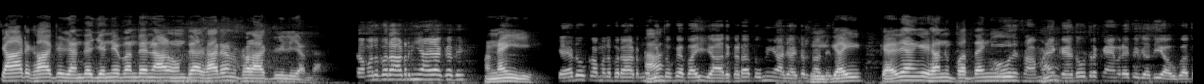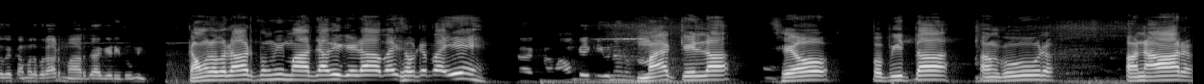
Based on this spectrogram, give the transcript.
ਚਾਟ ਖਾ ਕੇ ਜਾਂਦੇ ਜਿੰਨੇ ਬੰਦੇ ਨਾਲ ਹੁੰਦੇ ਸਾਰਿਆਂ ਨੂੰ ਖੜਾ ਕੇ ਲੈ ਜਾਂਦਾ। ਕਮਲ ਬਰਾੜ ਨਹੀਂ ਆਇਆ ਕਦੇ? ਨਹੀਂ ਜੀ। ਕਹਿ ਦੋ ਕਮਲ ਬਰਾੜ ਨੂੰ ਵੀ ਤੂੰ ਕਿ ਬਾਈ ਯਾਦ ਖੜਾ ਤੂੰ ਵੀ ਆ ਜਾ ਇੱਧਰ ਸਾਡੇ ਠੀਕ ਹੈ ਜੀ ਕਹਿ ਦਿਆਂਗੇ ਸਾਨੂੰ ਪਤਾ ਹੀ ਨਹੀਂ। ਉਹਦੇ ਸਾਹਮਣੇ ਕਹਿ ਦੋ ਉਧਰ ਕੈਮਰੇ ਤੇ ਜਦ ਹੀ ਆਊਗਾ ਤੂੰ ਕਿ ਕਮਲ ਬਰਾੜ ਮਾਰ ਜਾ ਗੇੜੀ ਤੂੰ ਵੀ। ਕਮਲ ਬਲਾੜ ਤੂੰ ਵੀ ਮਾਰ ਜਾਵੀ ਕਿਹੜਾ ਬਾਈ ਛੋਟੇ ਭਾਈ। ਅਹ ਖਵਾਓਗੇ ਕੀ ਉਹਨਾਂ ਨੂੰ? ਮੈਂ ਕੇਲਾ ਸੇਓ ਪਪੀਤਾ ਅੰਗੂਰ ਅਨਾਰ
